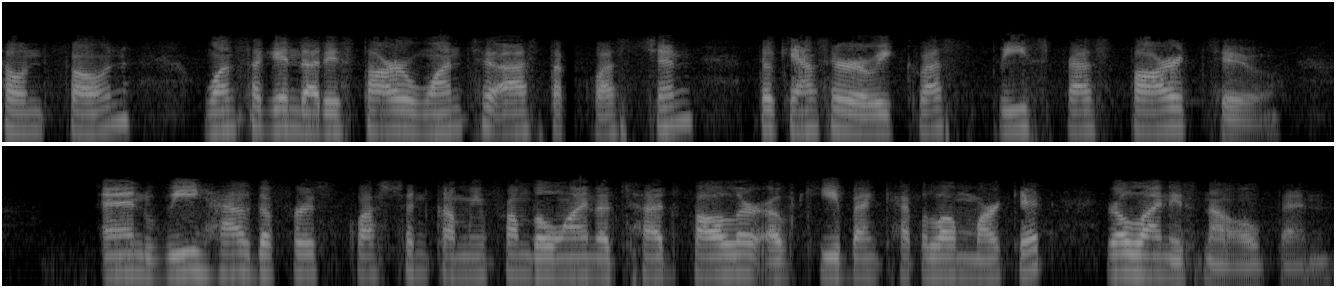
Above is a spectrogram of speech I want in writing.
tone phone. Once again, that is star one to ask the question. To cancel a request, please press star two. And We have the first question coming from the line of Todd Fowler of KeyBanc Capital Market. Your line is now open.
